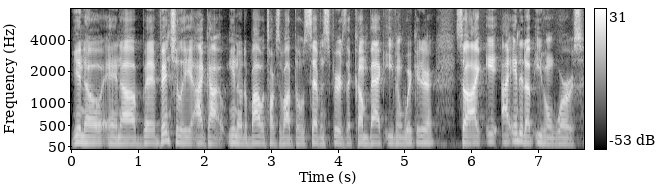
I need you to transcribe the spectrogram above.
you know, and, uh, but eventually I got, you know, the Bible talks about those seven spirits that come back even wickeder. So I, it, I ended up even worse,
